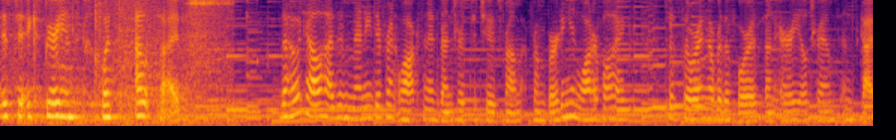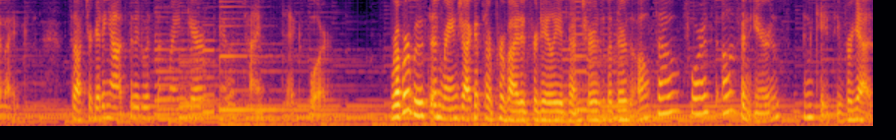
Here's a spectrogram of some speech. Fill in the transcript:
is to experience what's outside. The hotel has many different walks and adventures to choose from, from birding and waterfall hikes to soaring over the forest on aerial trams and sky bikes. So after getting outfitted with some rain gear, it was time to explore. Rubber boots and rain jackets are provided for daily adventures, but there's also forest elephant ears in case you forget.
